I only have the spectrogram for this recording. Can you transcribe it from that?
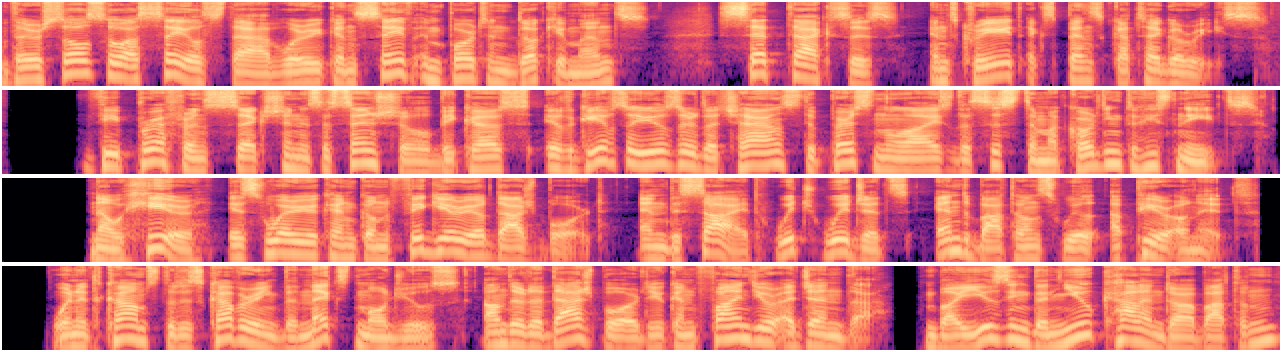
There's also a Sales tab where you can save important documents, set taxes, and create expense categories. The Preference section is essential because it gives a user the chance to personalize the system according to his needs. Now here is where you can configure your dashboard and decide which widgets and buttons will appear on it. When it comes to discovering the next modules, under the dashboard you can find your agenda. By using the New Calendar button,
